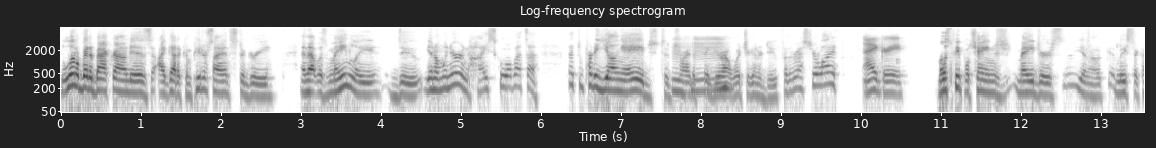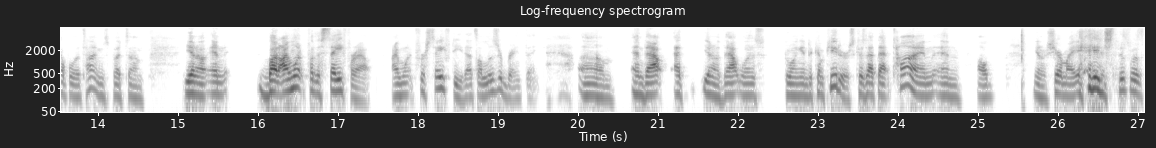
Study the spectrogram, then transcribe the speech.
a little bit of background. Is I got a computer science degree and that was mainly due you know when you're in high school that's a that's a pretty young age to try mm-hmm. to figure out mm-hmm. what you're going to do for the rest of your life i agree most people change majors you know at least a couple of times but um you know and but i went for the safe route i went for safety that's a lizard brain thing um and that at you know that was going into computers because at that time and i'll you know share my age this was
